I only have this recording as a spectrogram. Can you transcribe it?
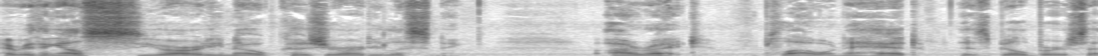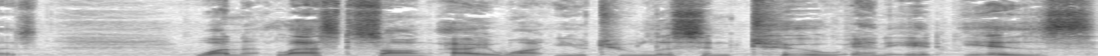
Everything else you already know because you're already listening. All right, plowing ahead, as Bill Burr says. One last song I want you to listen to, and it is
